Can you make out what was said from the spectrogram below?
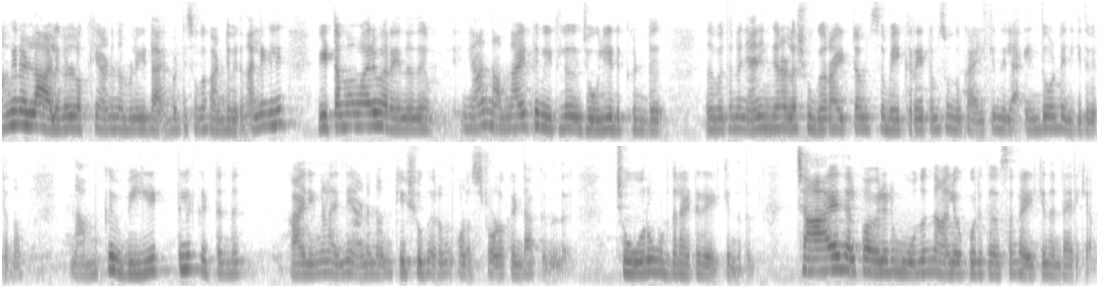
അങ്ങനെയുള്ള ആളുകളിലൊക്കെയാണ് നമ്മൾ ഈ ഡയബറ്റീസ് ഒക്കെ കണ്ടുവരുന്നത്. അല്ലെങ്കിൽ വീട്ടമ്മമാർ പറയുന്നത് ഞാൻ നന്നായിട്ട് വീട്ടിൽ ജോലി എടുക്കുന്നുണ്ട്. അതുപോലെ തന്നെ ഞാൻ ഇങ്ങനെയുള്ള ഷുഗർ ഐറ്റംസ് ബേക്കറി ഐറ്റംസ് ഒന്നും കഴിക്കുന്നില്ല. എന്തുകൊണ്ട് എനിക്കിത് വരുന്നു? നമുക്ക് വീട്ടിൽ കിട്ടുന്ന കാര്യങ്ങൾ തന്നെയാണ് നമുക്ക് ഈ ഷുഗറും കൊളസ്ട്രോളും ഒക്കെ ഉണ്ടാക്കുന്നത്. ചോറ് കൂടുതലായിട്ട് കഴിക്കുന്നത്. ചായ ചിലപ്പോൾ അവരൊരു മൂന്നും നാലും ഒക്കെ ഒരു ദിവസം കഴിക്കുന്നുണ്ടായിരിക്കാം.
